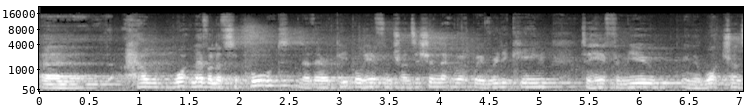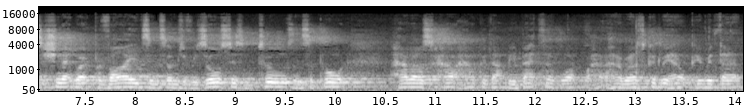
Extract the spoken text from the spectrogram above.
Uh, how, what level of support. You know, there are people here from Transition Network. We're really keen to hear from you, you know, what Transition Network provides in terms of resources and tools and support. How else? How, how could that be better? What, how else could we help you with that?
